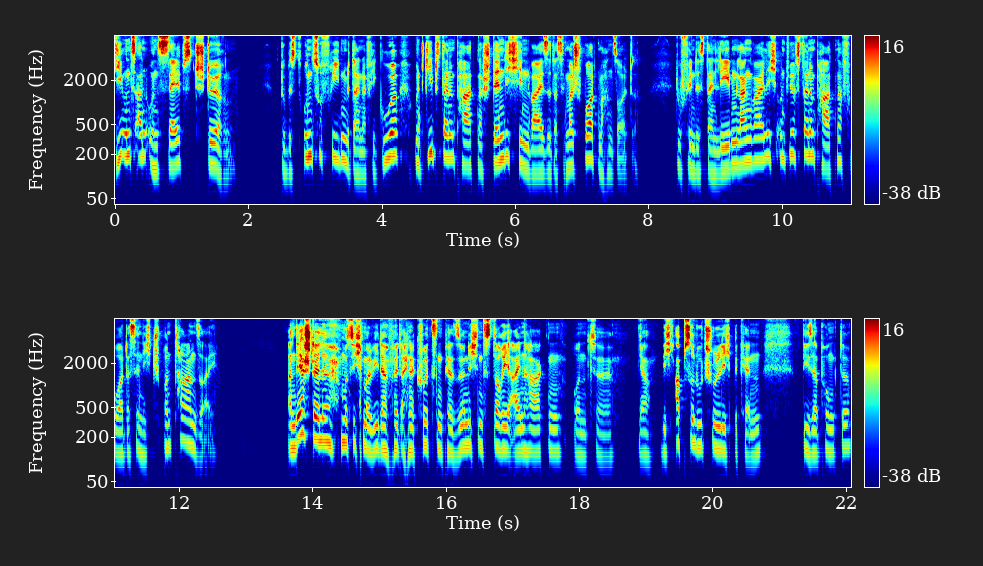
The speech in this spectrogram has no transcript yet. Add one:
die uns an uns selbst stören. Du bist unzufrieden mit deiner Figur und gibst deinem Partner ständig Hinweise, dass er mal Sport machen sollte. Du findest dein Leben langweilig und wirfst deinem Partner vor, dass er nicht spontan sei. An der Stelle muss ich mal wieder mit einer kurzen persönlichen Story einhaken und äh, ja, mich absolut schuldig bekennen, dieser Punkte.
